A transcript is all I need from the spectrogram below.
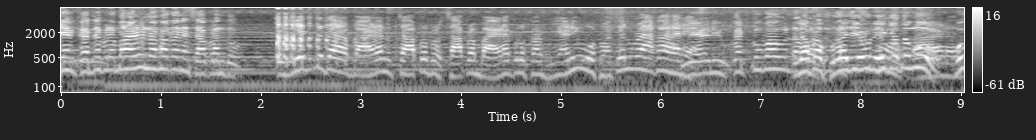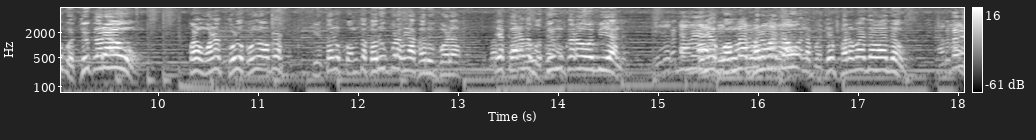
યાર ઘરને પેલા બહાર ન ખાતા ને સાપરાન તો. એ જ તો તારા બાયણા ચાપડા બાયણા પેલો કાં બિયાણી ઓઠો રાખા હારે એટલે આપણા ફુલાજી એવું નહીં કહેતો હું હું બધું કરાવું. પણ મને થોડું ઘણું આપણે ખેતરનું કામ તો કરવું પડે કે ના કરવું પડે? એ કરે તો બધું હું કરાવો બિયાન અને બોમ્બે ફરવા દઉં અને બધે ફરવા દવા દઉં. પણ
